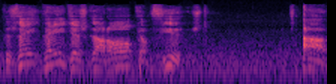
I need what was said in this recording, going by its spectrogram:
Because they they just got all confused. Uh,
